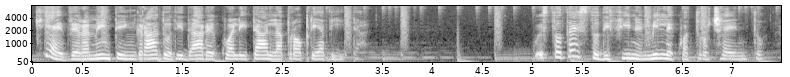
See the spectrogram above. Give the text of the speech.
Chi è veramente in grado di dare qualità alla propria vita? Questo testo di fine 1400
